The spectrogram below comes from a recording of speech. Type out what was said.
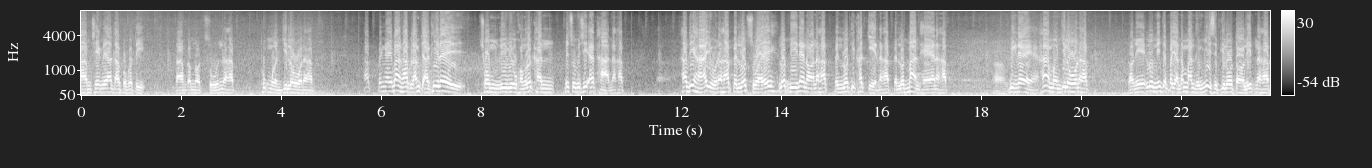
ตามเช็คระยะตามปกติ ตามกำหนดศูนย์นะครับ ทุกหมื่นกิโลนะครับ ครับ เป็นไงบ้างครับ หลังจากที่ได้ชมรีวิวของรถคัน Mitsubishi a t t a นะครับท่านที่หาอยู่นะครับ เป็นรถสวย รถดีแน่นอนนะครับ เป็นรถที่คัดเกรดนะครับ เป็นรถบ้านแท้นะครับวิ่งได้ 50,000กิโลนะครับ ตอนนี้รุ่นนี้จะประหยัดน้ำมันถึง 20 กิโลต่อลิตรนะครับ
